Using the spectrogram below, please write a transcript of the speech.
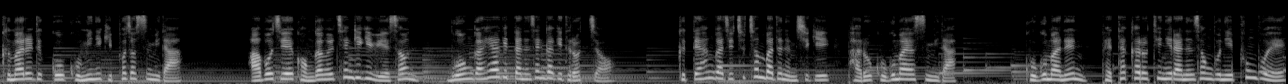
그 말을 듣고 고민이 깊어졌습니다. 아버지의 건강을 챙기기 위해선 무언가 해야겠다는 생각이 들었죠. 그때 한 가지 추천받은 음식이 바로 고구마였습니다. 고구마는 베타카로틴이라는 성분이 풍부해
